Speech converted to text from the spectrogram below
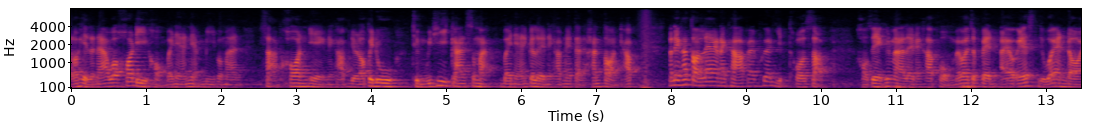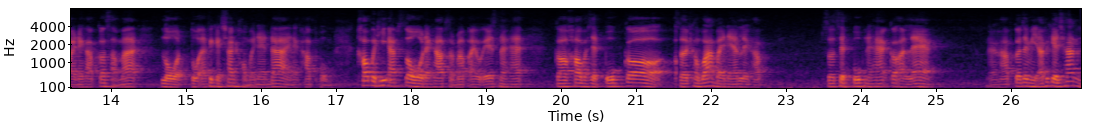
เราเห็นแล้วนะว่าข้อดีของ Binance เนี่ยมีประมาณ 3 ข้อเองนะครับเดี๋ยวเราไปดูถึงวิธีการสมัคร Binance กันเลยนะครับในแต่ละขั้นตอนครับและในขั้นตอนแรกนะครับให้เพื่อนหยิบโทรศัพท์ของตัวเองขึ้นมาเลยนะครับผมไม่ว่าจะเป็น iOS หรือว่า Android นะครับก็สามารถโหลดตัวแอปพลิเคชันของ Binance ได้นะครับผมเข้าไปที่ App Store นะครับสำหรับ iOS นะฮะก็เข้าไปเสร็จปุ๊บก็เซิร์ชคำว่า Binance เลยครับ เซิร์ชเสร็จปุ๊บนะฮะก็อันแรกนะครับก็จะมีแอปพลิเคชันเ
